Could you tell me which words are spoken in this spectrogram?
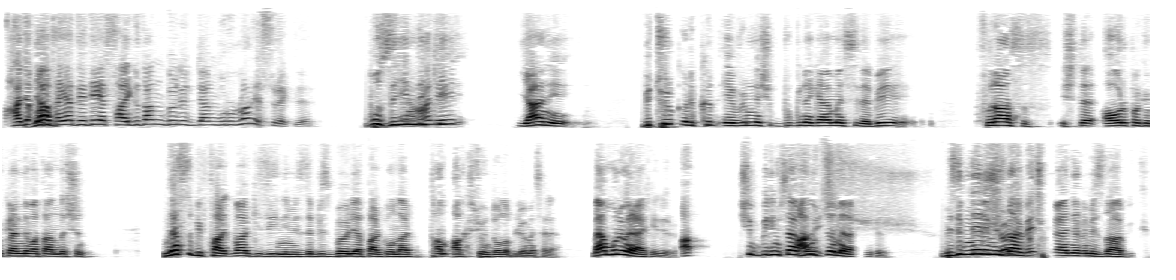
Hadi ya, ataya dedeye saygıdan böyle den vururlar ya sürekli. Bu zihindeki yani, yani bir Türk ırkın evrimleşip bugüne gelmesiyle bir Fransız işte Avrupa kökenli vatandaşın nasıl bir fark var ki zihnimizde biz böyle yaparken onlar tam aksiyonda olabiliyor mesela. Ben bunu merak ediyorum. A- Şimdi bilimsel boyutunu merak ediyorum. Bizim neremiz daha ben... küçük veya neremiz daha büyük?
